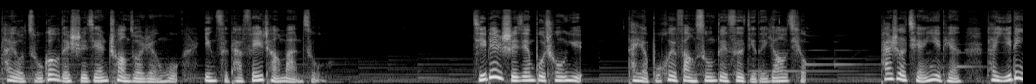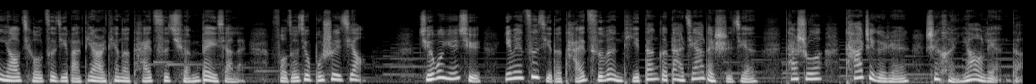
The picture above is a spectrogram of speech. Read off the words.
他有足够的时间创作人物，因此他非常满足。即便时间不充裕，他也不会放松对自己的要求。拍摄前一天，他一定要求自己把第二天的台词全背下来，否则就不睡觉，绝不允许因为自己的台词问题耽搁大家的时间。他说：“他这个人是很要脸的。”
